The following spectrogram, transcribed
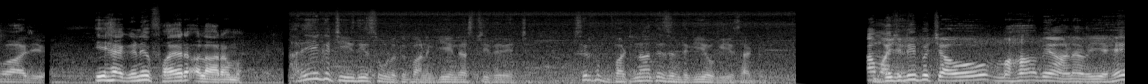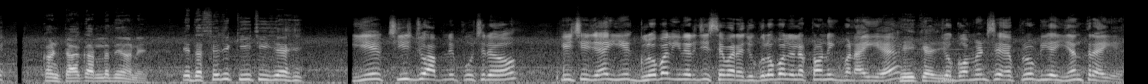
ਵਾਹ ਜੀ। ਇਹ ਹੈਗੇ ਨੇ ਫਾਇਰ ਅਲਾਰਮ। ਹਰੇਕ ਚੀਜ਼ ਦੀ ਸਹੂਲਤ ਬਣ ਗਈ ਇੰਡਸਟਰੀ ਦੇ ਵਿੱਚ ਸਿਰਫ ਬਟਨਾਂ ਤੇ ਜ਼ਿੰਦਗੀ ਹੋ ਗਈ ਹੈ ਸਾਡੀ ਬਿਜਲੀ ਬਚਾਓ ਮਹਾ ਅਭਿਆਨ ਹੈ ਵੀ ਇਹ ਘੰਟਾ ਕਰ ਲੁਧਿਆਣੇ ਇਹ ਦੱਸਿਓ ਜੀ ਕੀ ਚੀਜ਼ ਹੈ ਇਹ ये चीज़ जो आपने पूछ रहे हो की चीज़ है ये ग्लोबल एनर्जी सेवर है जो ग्लोबल इलेक्ट्रॉनिक बनाई है ठीक है जी। जो गवर्नमेंट से अप्रूव्ड ये यंत्र है ये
